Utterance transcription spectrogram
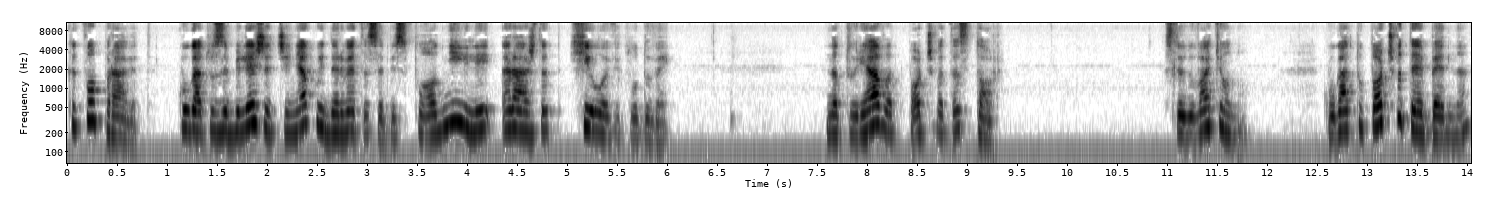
какво правят, когато забележат, че някои дървета са безплодни или раждат хилави плодове? Наторяват почвата с тор. Следователно, когато почвата е бедна,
